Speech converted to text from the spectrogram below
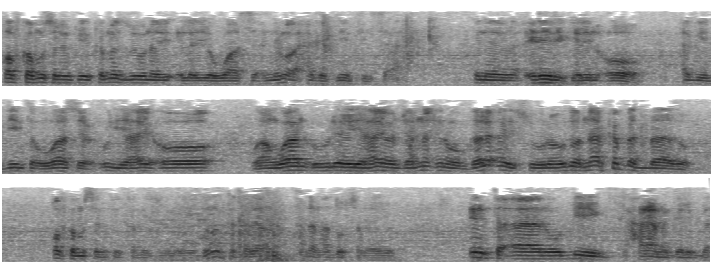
qofka muslimkii kama zuunayo waasicnimo xagga diintiisa ah inayna cidhiiri gelin oo xaggii diinta uu waasic u yahay oo waanwaan uu leeyahay oo janno inuu galo ay suurowdo naar ka badbaado qofka muslimkii kama zuulayo dunuubta kale dhan hadduu sameeyo inta aanu dhiig xaraama gelinba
